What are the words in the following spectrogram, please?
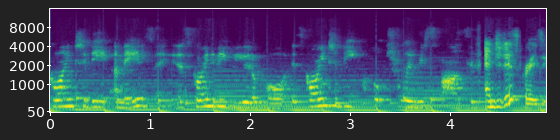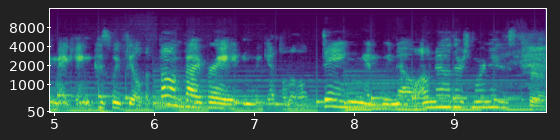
going to be amazing. It's going to be beautiful. It's going to be culturally responsive. And it is crazy making because we feel the phone vibrate and we get the little ding and we know, oh no, there's more news. Sure.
